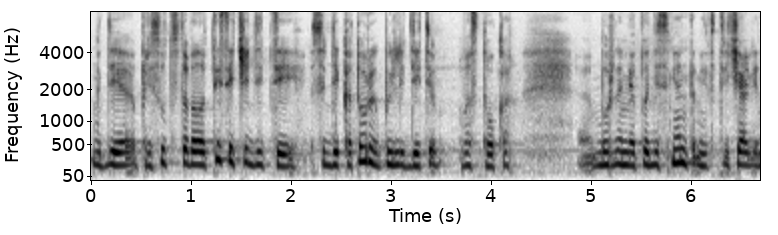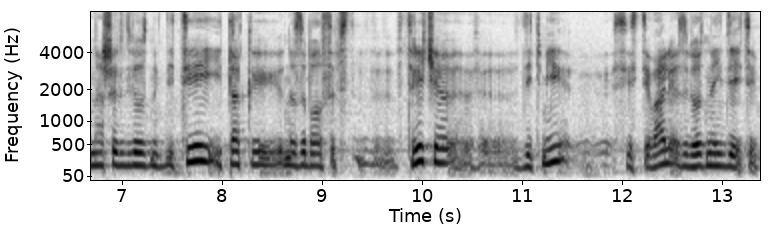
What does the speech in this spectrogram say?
где присутствовало тысячи детей, среди которых были дети Востока. Э, Бурными аплодисментами встречали наших звездных детей, и так и называлась вс- встреча с детьми фестиваля «Звездные дети».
